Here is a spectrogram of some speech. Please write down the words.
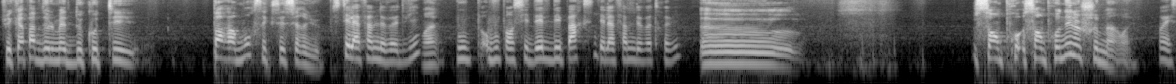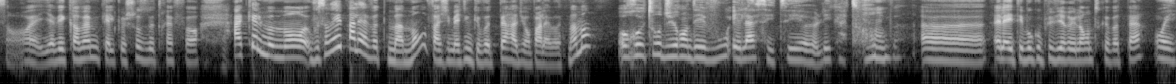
tu es capable de le mettre de côté par amour, c'est que c'est sérieux. C'était la femme de votre vie Ouais. vous, vous pensiez dès le départ que c'était la femme de votre vie Euh, ça, en pre- ça en prenait le chemin, ouais. Oui, ouais, il y avait quand même quelque chose de très fort. À quel moment Vous en avez parlé à votre maman? Enfin, j'imagine que votre père a dû en parler à votre maman. Au retour du rendez-vous, et là c'était euh, l'hécatombe. Euh, Elle a été beaucoup plus virulente que votre père? Oui,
